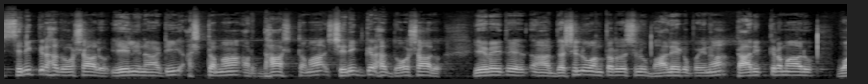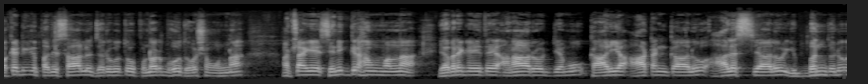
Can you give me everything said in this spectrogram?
శనిగ్రహ దోషాలు ఏలినాటి అష్టమ అర్ధాష్టమ శనిగ్రహ దోషాలు ఏవైతే దశలు అంతర్దశలు బాలేకపోయినా కార్యక్రమాలు ఒకటికి పదిసార్లు జరుగుతూ పునర్భూ దోషం ఉన్నా అట్లాగే శనిగ్రహం వలన ఎవరికైతే అనారోగ్యము కార్య ఆటంకాలు ఆలస్యాలు ఇబ్బందులు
